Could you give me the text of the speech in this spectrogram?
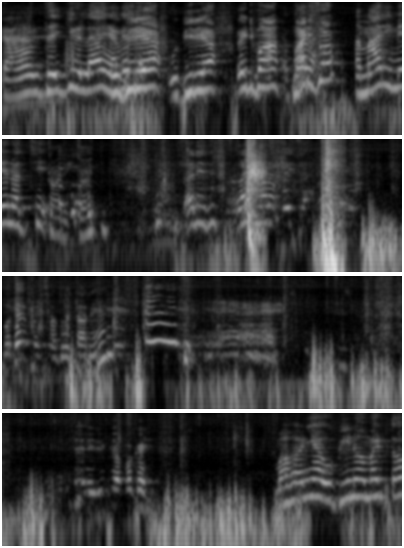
કામ થઈ ગયું લાય હવે રે ઊભી રે. એડી બા મારી છો? આ મારી મહેનત છે. તારી લાય મારા પૈસા. બધા પૈસા તો તારે એ રૂપિયા પકડ. મહાણિયા ઊભી ન મળતો.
